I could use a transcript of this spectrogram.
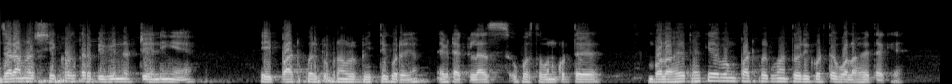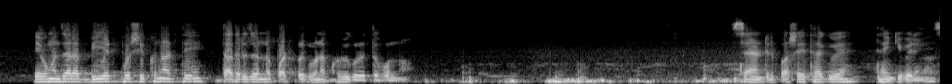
যারা আমরা শিক্ষক, তারা বিভিন্ন ট্রেনিং এ এই পাঠ পরিকল্পনার উপর ভিত্তি করে একটা ক্লাস উপস্থাপন করতে বলা হয়ে থাকে এবং পাঠ পরিকল্পনা তৈরি করতে বলা হয়ে থাকে। এবং যারা বিএড প্রশিক্ষণার্থী, তাদের জন্য পাঠ পরিকল্পনা খুবই গুরুত্বপূর্ণ। চ্যানেলটির পাশেই থাকবে। থ্যাংক ইউ ভেরি মাচ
